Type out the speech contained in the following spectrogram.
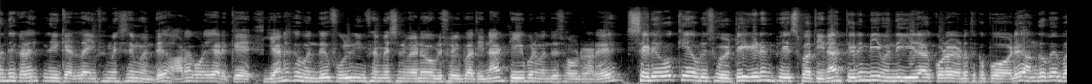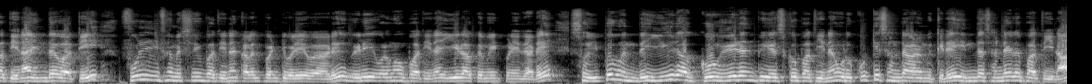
வந்து கலெக்ட் பண்ணியிருக்க எல்லா இன்ஃபர்மேஷனும் வந்து அறகுறையாக இருக்குது எனக்கு வந்து ஃபுல் இன்ஃபர்மேஷன் வேணும் அப்படின்னு சொல்லி பார்த்தீங்கன்னா டீபன் வந்து சொல்கிறாரு சரி ஓகே அப்படின்னு சொல்லிட்டு ஈடன் பேஸ் பார்த்தீங்கன்னா திரும்பி வந்து ஈராக்கோட இடத்துக்கு போவாரு. அங்கே போய் பார்த்தீங்கன்னா இந்த வாட்டி ஃபுல் இன்ஃபர்மேஷனையும் பார்த்தீங்கன்னா கலெக்ட் பண்ணிட்டு வெளியே வராரு. வெளியே உடம்பு பார்த்தீங்கன்னா ஈராக்கை மீட் பண்ணிடுறாரு. ஸோ இப்போ வந்து ஈராக்கும் ஈடன் பிஎஸ்க்கும் பார்த்தீங்கன்னா ஒரு குட்டி சண்டை ஆரம்பிக்குது. இந்த சண்டையில் பார்த்தீங்கன்னா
